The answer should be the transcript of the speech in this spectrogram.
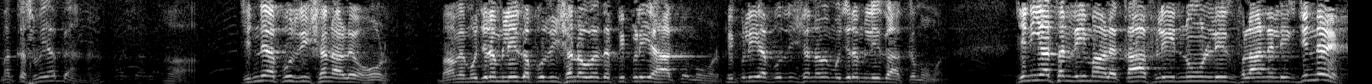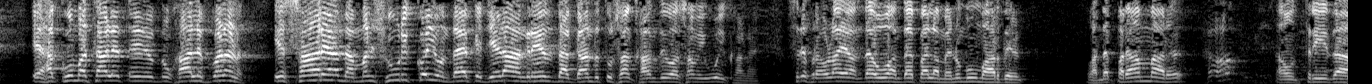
میں کسمیا پیا ہاں۔ جن اپوزیشن والے ہون۔ باوے مجرم لیگ اپوزیشن ہوئے تو پپلی حاکم ہو پپلی اپوزیشن ہوئے مجرم لیگ حاکم ہو جنیا تنظیم والے کاف لیگ، نون لیگ فلانے لیگ جن یہ حکومت والے تے مخالف بنن یہ سارا دا منشور ایک ہی ہوتا ہے کہ جیڑا انگریز دا گند تسا کھانے ہو اصا بھی وہی کھانا ہے۔ صرف رولا یہ آتا وہ آتا پہلا مینو منہ مار دین۔ وہ پرام مار اونتری دا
